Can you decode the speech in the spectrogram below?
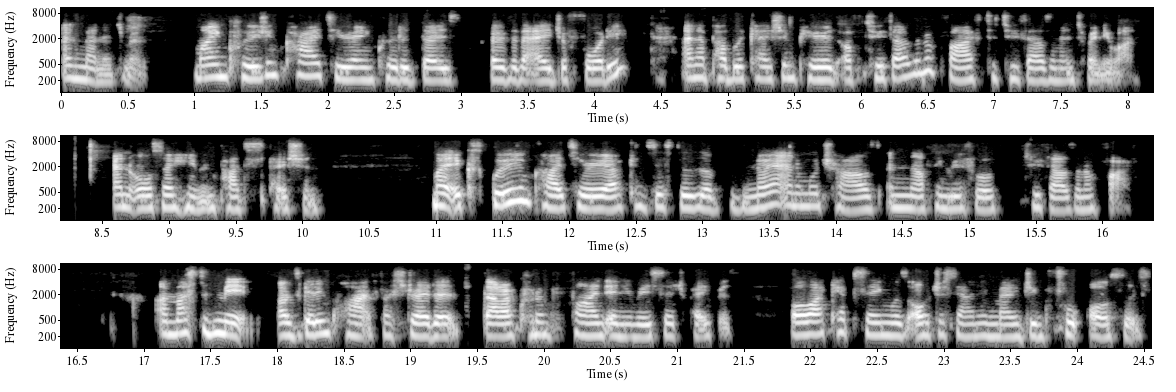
and management. My inclusion criteria included those over the age of 40 and a publication period of 2005 to 2021, and also human participation. My exclusion criteria consisted of no animal trials and nothing before 2005. I must admit, I was getting quite frustrated that I couldn't find any research papers all I kept seeing was ultrasound in managing foot ulcers.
